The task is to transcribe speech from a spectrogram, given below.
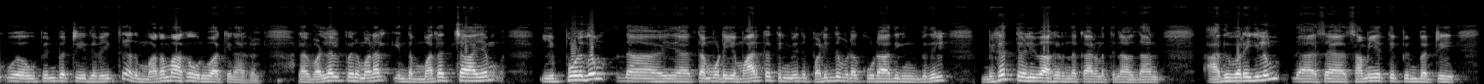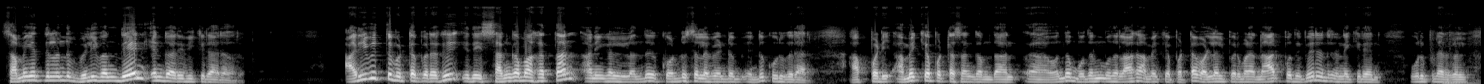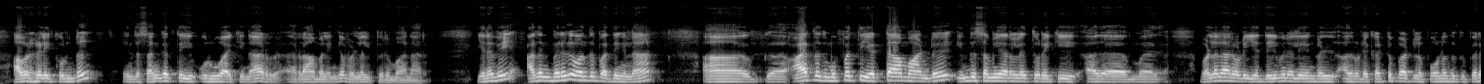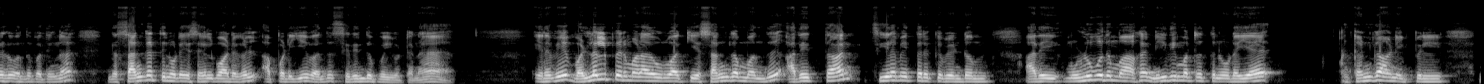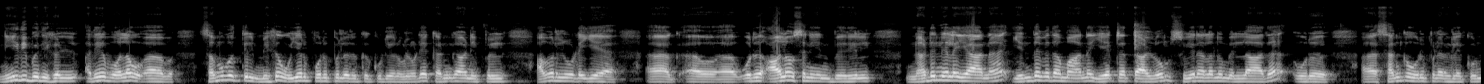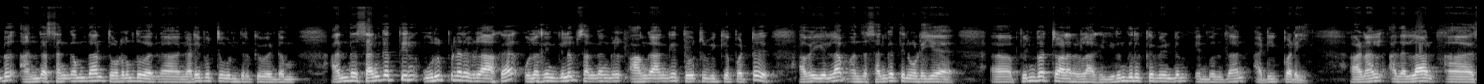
பின்பற்றியதை வைத்து அது மதமாக உருவாக்கினார்கள். ஆனால் வள்ளல் பெருமானால் இந்த மதச்சாயம் எப்பொழுதும் தம்முடைய மார்க்கத்தின் மீது படிந்து விடக்கூடாது என்பதில் மிக தெளிவாக இருந்த காரணத்தினால்தான் அதுவரையிலும் ச- சமயத்தை பின்பற்றி சமயத்திலிருந்து வெளிவந்தேன் என்று அறிவிக்கிறார் அவர். அறிவித்து விட்ட பிறகு இதை சங்கமாகத்தான் நீங்கள் வந்து கொண்டு செல்ல வேண்டும் என்று கூறுகிறார். அப்படி அமைக்கப்பட்ட சங்கம்தான் வந்து முதன் முதலாக அமைக்கப்பட்ட வள்ளல் பெருமானார் நாற்பது பேர் என்று நினைக்கிறேன் உறுப்பினர்கள். அவர்களை கொண்டு இந்த சங்கத்தை உருவாக்கினார் ராமலிங்க வள்ளல் பெருமானார். எனவே அதன் பிறகு வந்து பார்த்திங்கன்னா ஆயிரத்தி தொள்ளாயிரத்தி முப்பத்தி எட்டாம் ஆண்டு இந்து சமய அறநிலைத்துறைக்கு அதை வள்ளலாருடைய தெய்வ நிலையங்கள் அதனுடைய கட்டுப்பாட்டில் போனதுக்கு பிறகு வந்து பார்த்திங்கன்னா இந்த சங்கத்தினுடைய செயல்பாடுகள் அப்படியே வந்து சிதைந்து போய்விட்டன. எனவே வள்ளல் பெருமானார் உருவாக்கிய சங்கம் வந்து அதைத்தான் சீரமைத்திருக்க வேண்டும். அதை முழுவதுமாக நீதிமன்றத்தினுடைய கண்காணிப்பில் நீதிபதிகள் அதே போல் சமூகத்தில் மிக உயர் பொறுப்பில் இருக்கக்கூடியவர்களுடைய கண்காணிப்பில் அவர்களுடைய ஒரு ஆலோசனையின் பேரில் நடுநிலையான எந்த விதமான ஏற்றத்தாழ்வும் சுயநலனும் இல்லாத ஒரு சங்க உறுப்பினர்களை கொண்டு அந்த சங்கம்தான் தொடர்ந்து நடைபெற்று வந்திருக்க வேண்டும். அந்த சங்கத்தின் உறுப்பினர்களாக உலகெங்கிலும் சங்கங்கள் ஆங்காங்கே தோற்றுவிக்கப்பட்டு அவையெல்லாம் அந்த சங்கத்தினுடைய பின்பற்றாளர்களாக இருந்திருக்க வேண்டும் என்பதுதான் அடிப்படை. ஆனால் அதெல்லாம்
